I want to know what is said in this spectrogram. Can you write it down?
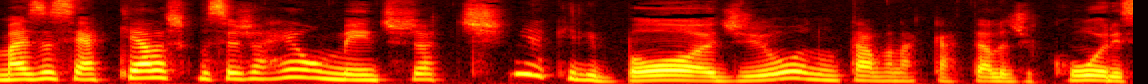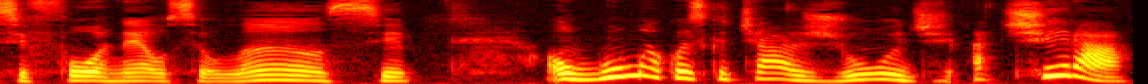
Mas assim, aquelas que você já realmente já tinha aquele bode, ou não estava na cartela de cores, se for né, o seu lance, alguma coisa que te ajude a tirar.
